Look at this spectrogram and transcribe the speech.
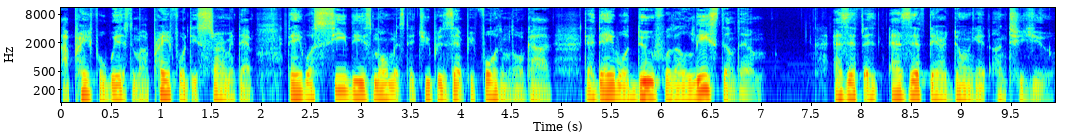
I pray for wisdom. I pray for discernment that they will see these moments that you present before them, Lord God, that they will do for the least of them as if, as if they are doing it unto you.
